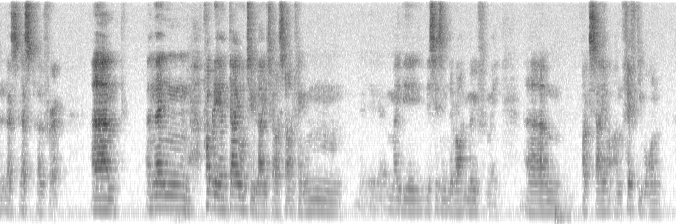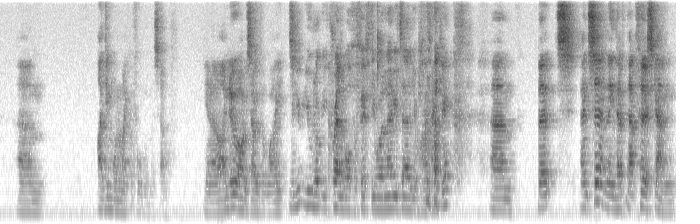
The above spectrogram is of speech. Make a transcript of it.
let's let's go for it. Um, and then probably a day or two later, I started thinking, hmm, maybe this isn't the right move for me. Um, like I say, I'm 51. Um, I didn't want to make a fool of myself. You know, I knew I was overweight. You, you look incredible for 51, let me tell you. Why, thank you. Um, but and certainly that that first game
